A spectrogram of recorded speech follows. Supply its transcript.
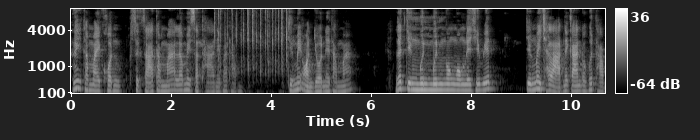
เฮ้ยทำไมคนศึกษาธรรมะแล้วไม่ศรัทธาในพระธรรม จึงไม่อ่อนโยนในธรรมะ และจึงมึนมึนงงงในชีวิต จึงไม่ฉลาดในการประพฤติธรรม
